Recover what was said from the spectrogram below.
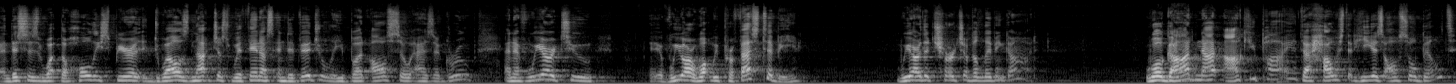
and this is what the Holy Spirit dwells not just within us individually, but also as a group. And if we are to, if we are what we profess to be, we are the church of the living God. Will God not occupy the house that He has also built?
